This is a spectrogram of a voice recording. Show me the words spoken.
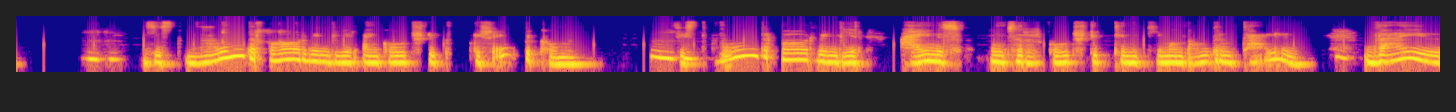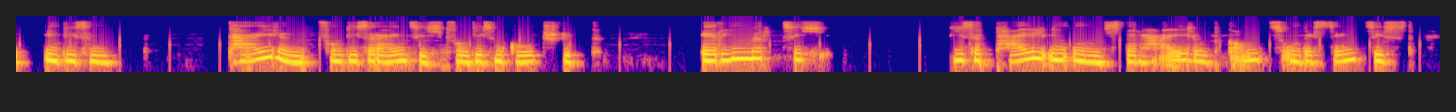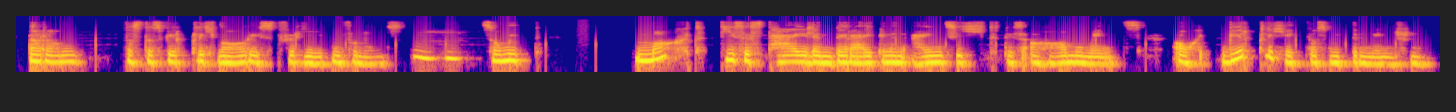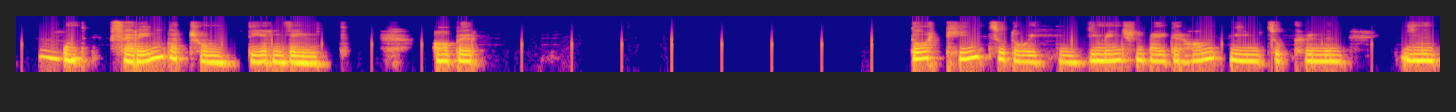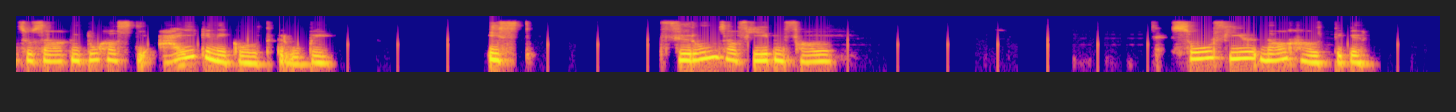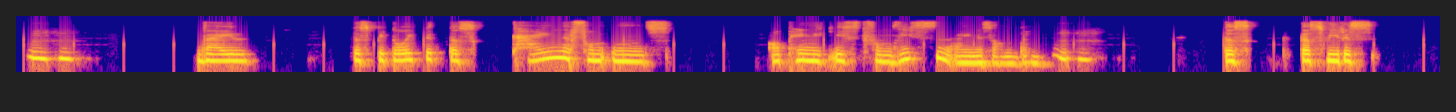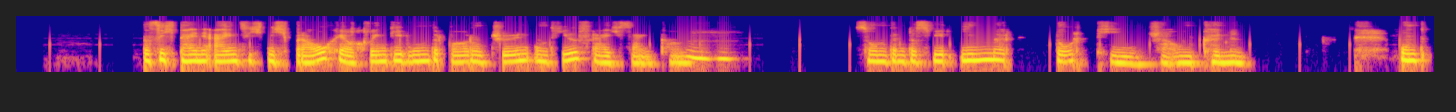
Mhm. Es ist wunderbar, wenn wir ein Goldstück geschenkt bekommen. Mhm. Es ist wunderbar, wenn wir eines unserer Goldstücke mit jemand anderem teilen, Mhm. weil in diesem Teilen von dieser Einsicht, von diesem Goldstück, erinnert sich dieser Teil in uns, der heil und ganz und Essenz ist, daran, dass das wirklich wahr ist für jeden von uns. Mhm. Somit macht dieses Teilen der eigenen Einsicht, des Aha-Moments auch wirklich etwas mit den Menschen Mhm. und verändert schon deren Welt. Aber dorthin zu deuten, die Menschen bei der Hand nehmen zu können, ihnen zu sagen, du hast die eigene Goldgrube, ist für uns auf jeden Fall so viel nachhaltiger, Mhm. weil das bedeutet, dass keiner von uns abhängig ist vom Wissen eines anderen. Mhm. Dass, dass wir es, dass ich deine Einsicht nicht brauche, auch wenn die wunderbar und schön und hilfreich sein kann, Mhm. Sondern dass wir immer dorthin schauen können. Und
